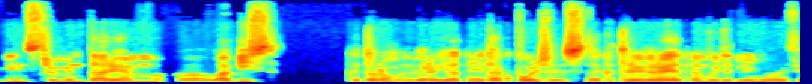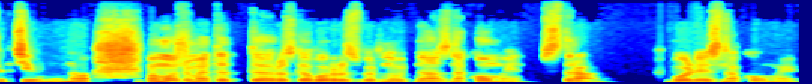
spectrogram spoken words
инструментарием э, лоббистов? которым он, вероятно, и так пользуется, да, который, вероятно, будет для него эффективнее. Но мы можем этот э, разговор развернуть на знакомые страны более знакомые.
